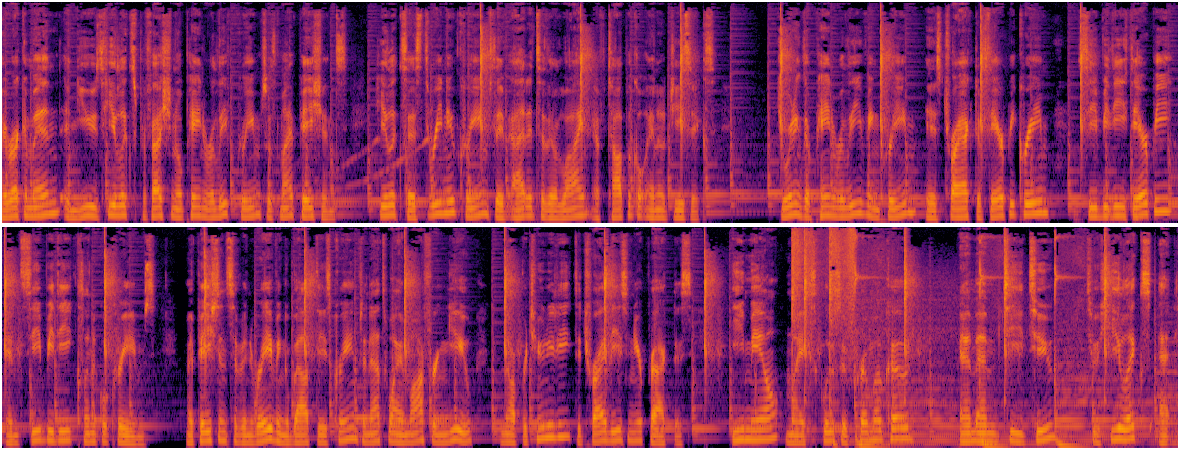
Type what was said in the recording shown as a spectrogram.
I recommend and use Helix professional pain relief creams with my patients. Helix has three new creams they've added to their line of topical analgesics. Joining their pain relieving cream is Triactive Therapy Cream, CBD Therapy, and CBD Clinical Creams. My patients have been raving about these creams, and that's why I'm offering you an opportunity to try these in your practice. Email my exclusive promo code MMT2 to Helix at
